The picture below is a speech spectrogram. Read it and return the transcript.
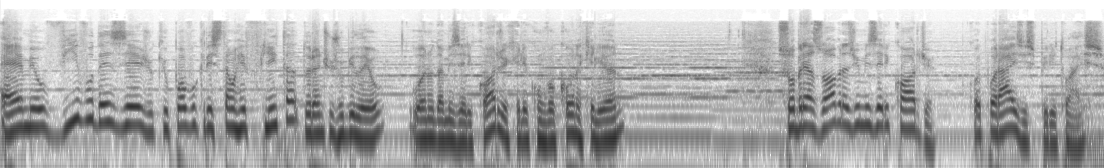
É meu vivo desejo que o povo cristão reflita durante o jubileu, o ano da misericórdia que ele convocou naquele ano, sobre as obras de misericórdia, corporais e espirituais,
